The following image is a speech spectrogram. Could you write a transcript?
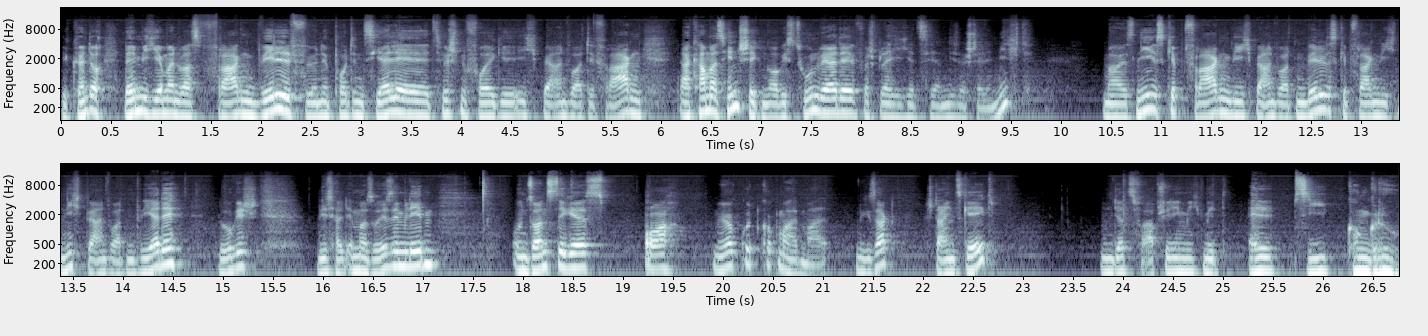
Ihr könnt auch, wenn mich jemand was fragen will für eine potenzielle Zwischenfolge, ich beantworte Fragen, da kann man es hinschicken. Ob ich es tun werde, verspreche ich jetzt hier an dieser Stelle nicht. Mal es nie. Es gibt Fragen, die ich beantworten will. Es gibt Fragen, die ich nicht beantworten werde. Logisch, wie es halt immer so ist im Leben. Und sonstiges, boah, ja gut, gucken wir halt mal. Wie gesagt, Steins Gate. Und jetzt verabschiede ich mich mit El Psi Congru.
